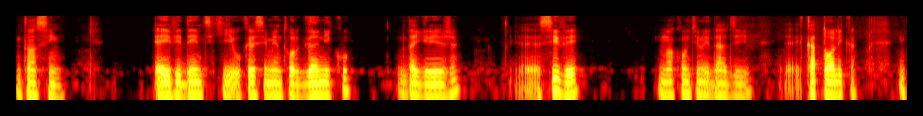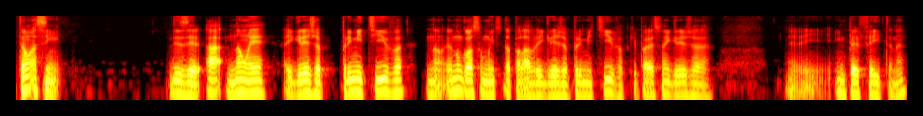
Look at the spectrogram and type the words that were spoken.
Então, assim, é evidente que o crescimento orgânico da igreja é, se vê numa continuidade é, católica. Então, assim, dizer, ah, não é a igreja primitiva não, eu não gosto muito da palavra igreja primitiva, porque parece uma igreja é, imperfeita, né?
